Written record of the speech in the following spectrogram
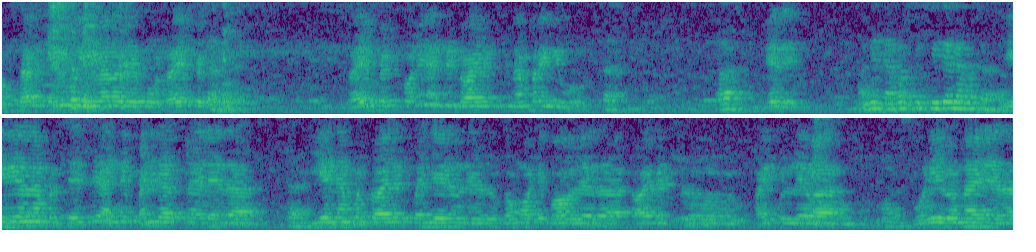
ఒకసారి నువ్వు ఈవేళ రేపు డ్రైవ్ పెట్టుకో. డ్రైవ్ పెట్టుకొని అన్ని టాయిలెట్స్ నెంబరింగ్ ఇవ్వు. ఏది? అన్ని numbers serial numbers serial numbers వేసి అన్ని పని చేస్తున్నాయి లేదా? ఏ నెంబర్ టాయిలెట్ పని చేయడం లేదు? కమోటి బాగోలేదా? టాయిలెట్స్ పైపులు లేవా? పొడిలు ఉన్నాయి లేదా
